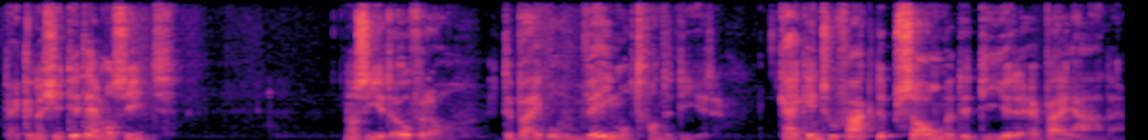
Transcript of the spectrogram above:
Kijk, en als je dit eenmaal ziet, dan zie je het overal. De Bijbel wemelt van de dieren. Kijk eens hoe vaak de psalmen de dieren erbij halen.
